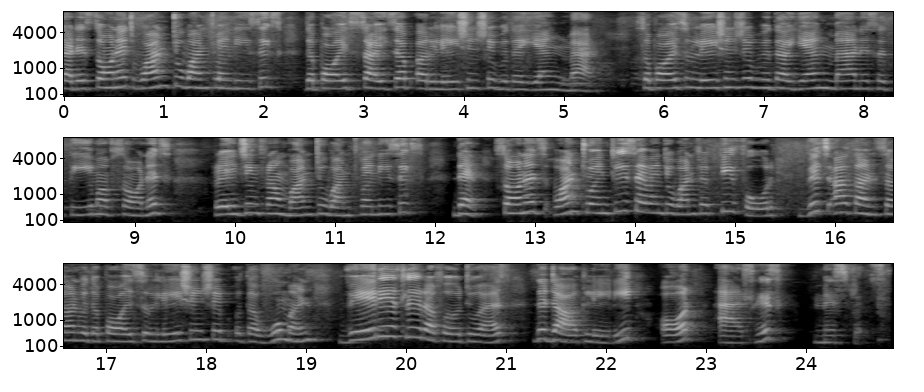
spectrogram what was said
That is sonnet 1 to 126. The poet strikes up a relationship with a young man. So poet's relationship with a young man is a theme of sonnets ranging from 1 to 126. Then sonnets 127 to 154 which are concerned with the poet's relationship with a woman variously referred to as the dark lady or as his mistress.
